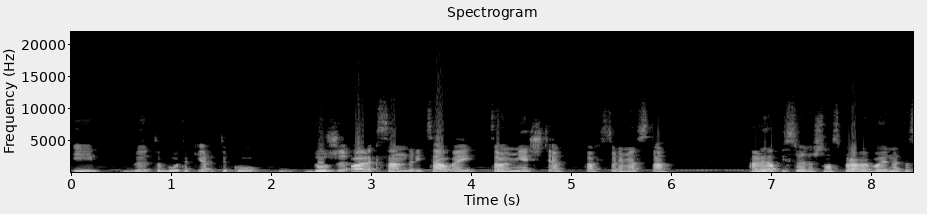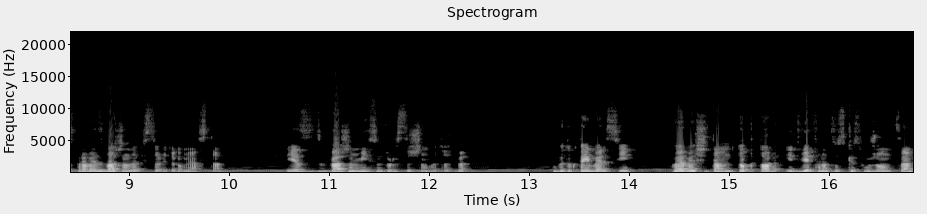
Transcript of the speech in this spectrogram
I y, to był taki artykuł duży o Aleksandrii całej, całym mieście. To historia miasta. Ale opisuje też tą sprawę, bo jednak ta sprawa jest ważna dla historii tego miasta. Jest ważnym miejscem turystycznym chociażby. Według tej wersji pojawia się tam doktor i dwie francuskie służące,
